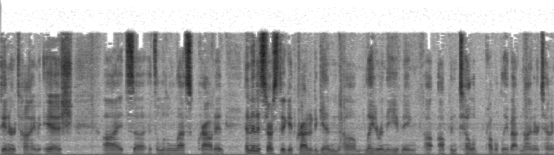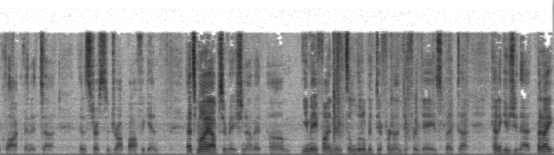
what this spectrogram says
dinner time ish, uh, it's uh, it's a little less crowded, and then it starts to get crowded again um, later in the evening, uh, up until probably about nine or ten o'clock. Then it uh, then it starts to drop off again that's my observation of it. Um, you may find that it's a little bit different on different days, but uh, kind of gives you that. But I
